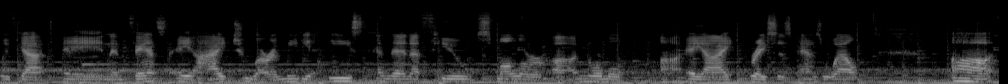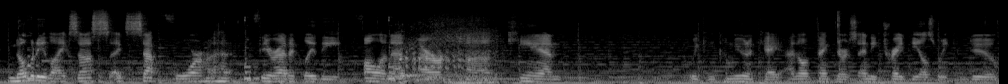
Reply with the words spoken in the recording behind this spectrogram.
We've got a, an advanced AI to our immediate east, and then a few smaller uh, normal uh, AI races as well. Uh, nobody likes us except for theoretically the fallen empire uh, can we can communicate. I don't think there's any trade deals we can do.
